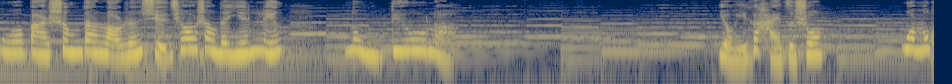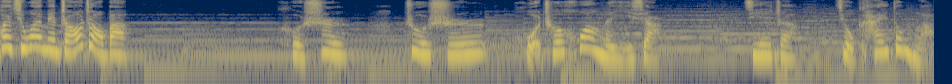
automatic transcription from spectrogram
我把圣诞老人雪橇上的银铃弄丢了。有一个孩子说：“我们快去外面找找吧。”可是，这时火车晃了一下，接着就开动了。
